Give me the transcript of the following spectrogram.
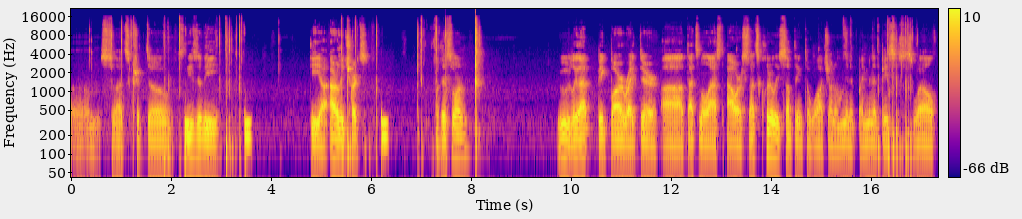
Um, so that's crypto. So these are the the uh, hourly charts for this one. Ooh, look at that big bar right there. Uh, that's in the last hour. So that's clearly something to watch on a minute by minute basis as well.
